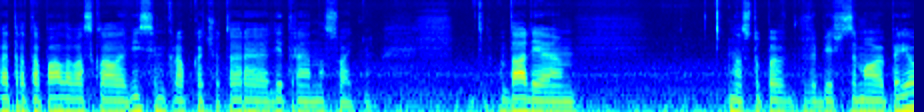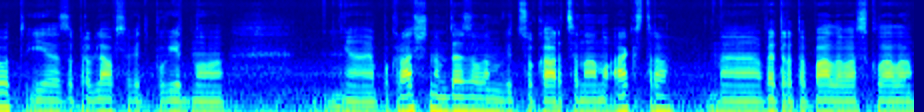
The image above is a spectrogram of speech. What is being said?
витрата палива склала 8,4 літри на сотню. Далі наступив вже більш зимовий період і заправлявся відповідно е, покращеним дизелем від Сукар це Nano Extra. Е, Витрата палива склала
